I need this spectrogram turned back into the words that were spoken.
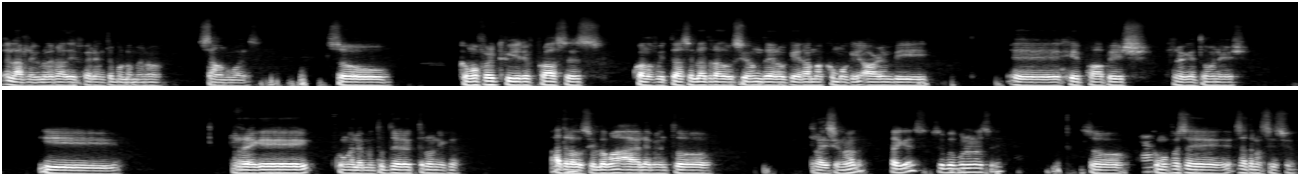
el arreglo era diferente, por lo menos sound-wise. So, ¿cómo fue el creative process cuando fuiste a hacer la traducción de lo que era más como que R&B, eh, hip-hop-ish, reggaetonish y reggae con elementos de electrónica a traducirlo más a elementos tradicionales, I guess, se puede poner así. So, Yeah. ¿Cómo fue ese- esa transición?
